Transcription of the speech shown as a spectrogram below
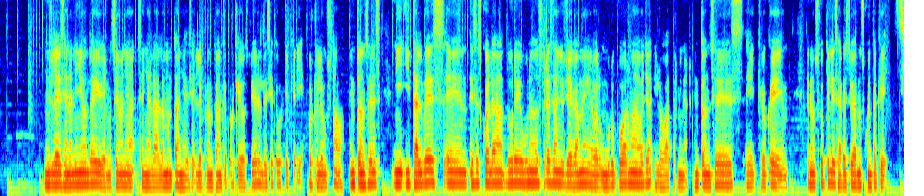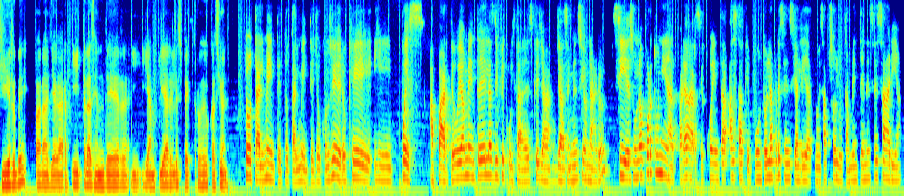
le decían al niño dónde vivía, él señalaba la montaña, le preguntaban que por qué iba a estudiar, él decía que porque quería, porque le gustaba. Entonces, y, tal vez en esa escuela dure uno, dos, tres años, llega un grupo armado allá y lo va a terminar. Entonces, eh, creo que tenemos que utilizar esto y darnos cuenta que sirve para llegar y trascender y, ampliar el espectro de educación. Totalmente, totalmente. Yo considero que, y pues aparte obviamente de las dificultades que ya, ya se mencionaron, sí es una oportunidad para darse cuenta hasta qué punto la presencialidad no es absolutamente necesaria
